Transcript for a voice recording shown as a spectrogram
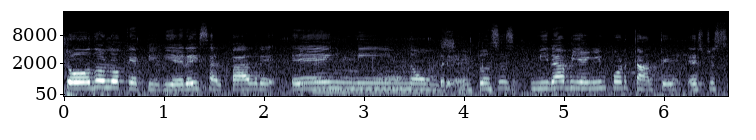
todo lo que pidierais al Padre en, mi nombre. Entonces, mira, bien importante, esto es,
